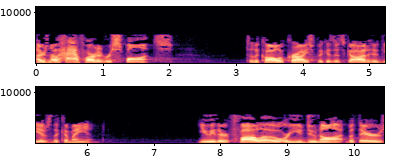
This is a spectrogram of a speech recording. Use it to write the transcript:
There's no half-hearted response to the call of Christ because it's God who gives the command you either follow or you do not, but there's,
